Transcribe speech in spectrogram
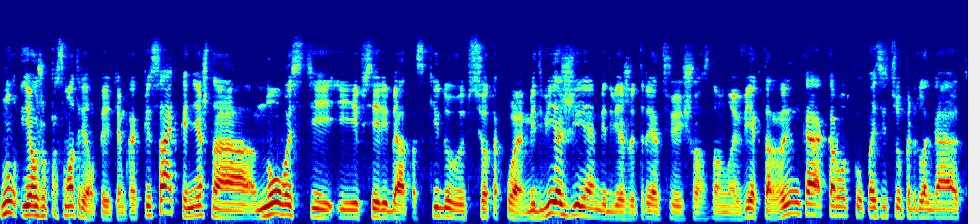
Ну, я уже посмотрел перед тем, как писать. Конечно, новости и все ребята скидывают все такое медвежье. Медвежий тренд все еще основной вектор рынка. Короткую позицию предлагают.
